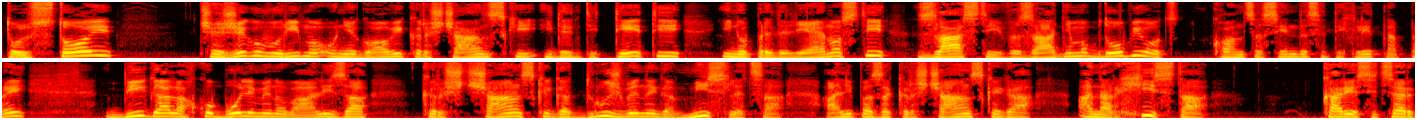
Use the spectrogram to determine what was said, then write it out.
Tolstoj, če že govorimo o njegovi krščanski identiteti in opredeljenosti, zlasti v zadnjem obdobju, od konca 70-ih let naprej, bi ga lahko bolj imenovali za krščanskega družbenega misleca ali pa za krščanskega anarhista, kar je sicer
